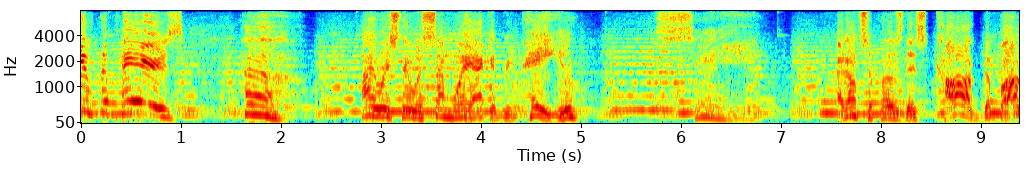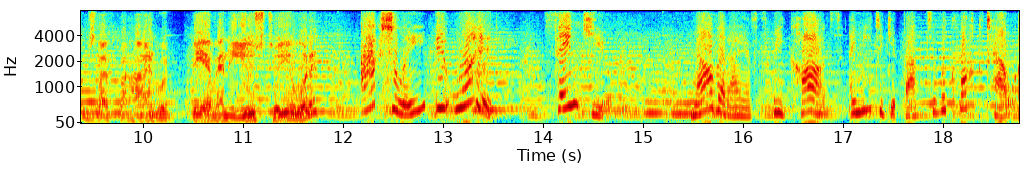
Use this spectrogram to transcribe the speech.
The pears! Oh, I wish there was some way I could repay you. Say, I don't suppose this cog the Boggs left behind would be of any use to you, would it? Actually, it would. Thank you. Now that I have three cogs, I need to get back to the clock tower.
